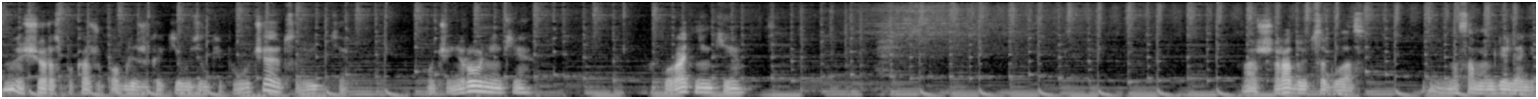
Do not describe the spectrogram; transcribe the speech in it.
Ну, еще раз покажу поближе, какие узелки получаются. Видите, очень ровненькие, аккуратненькие. Аж радуется глаз. На самом деле они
